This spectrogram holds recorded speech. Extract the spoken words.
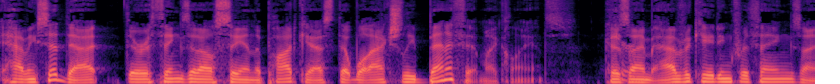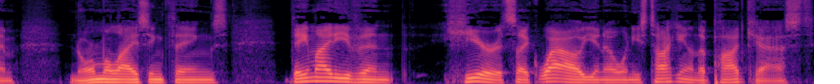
having said that, there are things that I'll say on the podcast that will actually benefit my clients because I'm advocating for things, I'm normalizing things. They might even hear it's like, wow, you know, when he's talking on the podcast,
